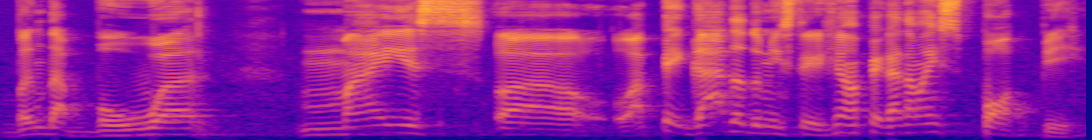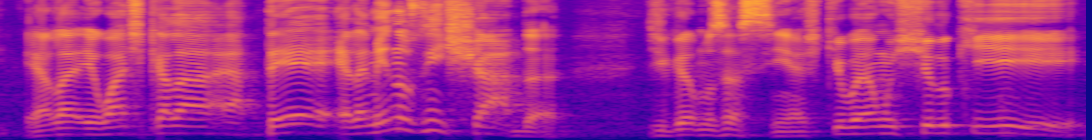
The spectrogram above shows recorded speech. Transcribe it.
banda boa, mas ah, a pegada do Mr. G é uma pegada mais pop. Ela, eu acho que ela até ela é menos nichada, digamos assim. Acho que é um estilo que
